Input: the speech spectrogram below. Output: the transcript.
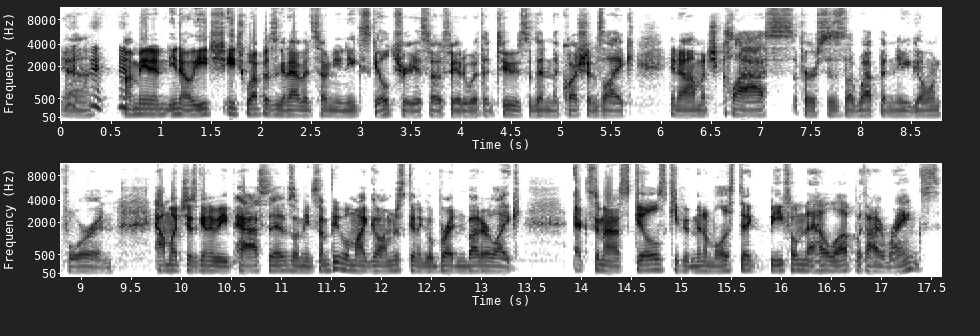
Yeah. I mean, and you know, each each weapon is gonna have its own unique skill tree associated with it too. So then the question's like, you know, how much class versus the weapon are you going for, and how much is gonna be passives? I mean, some people might go, I'm just gonna go bread and butter, like X amount of skills, keep it minimalistic, beef them the hell up with high ranks.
